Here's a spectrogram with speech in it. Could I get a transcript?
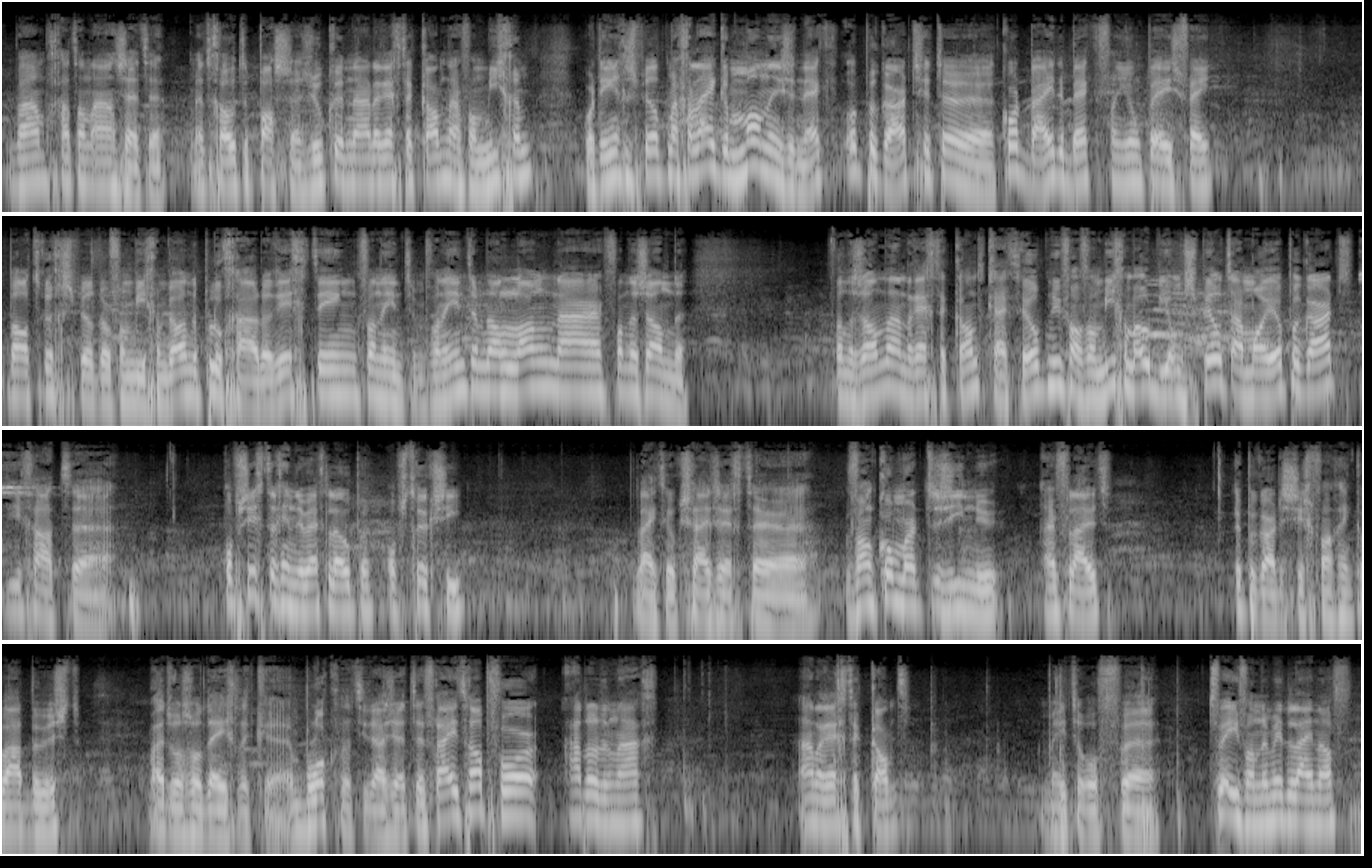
Waam gaat dan aanzetten met grote passen. Zoeken naar de rechterkant, naar Van Michem. Wordt ingespeeld, maar gelijk een man in zijn nek. Oppegaard zit er kort bij, de bek van Jong PSV. Bal teruggespeeld door Van Miegen. Wel in de ploeg gehouden richting Van Hintem. Van Hintem dan lang naar Van der Zanden. Van der Zanden aan de rechterkant krijgt hulp nu van Van Miegen. Oh, die omspeelt daar mooi Uppegaard. Die gaat uh, opzichtig in de weg lopen. Obstructie. Lijkt ook scheidsrechter uh, Van Kommer te zien nu. Hij fluit. Uppegaard is zich van geen kwaad bewust. Maar het was wel degelijk uh, een blok dat hij daar zette. Vrije trap voor ADO Den Haag. Aan de rechterkant. Een meter of twee van de middenlijn af.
